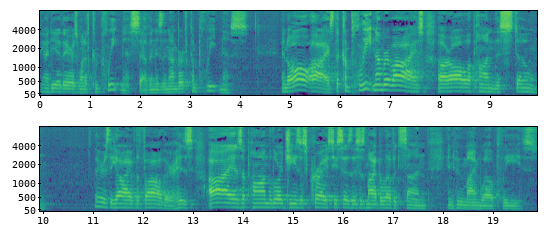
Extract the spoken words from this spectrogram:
The idea there is one of completeness. Seven is the number of completeness and all eyes, the complete number of eyes, are all upon this stone. There is the eye of the Father. His eye is upon the Lord Jesus Christ. He says, This is my beloved Son, in whom I am well pleased.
